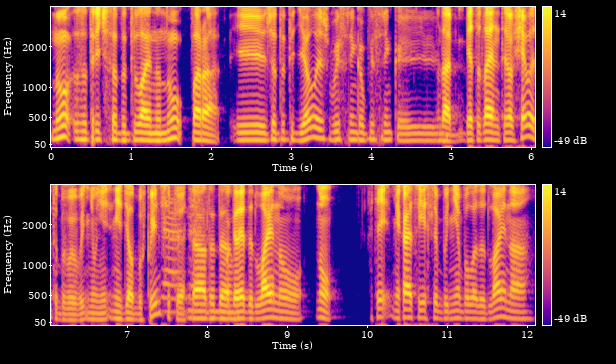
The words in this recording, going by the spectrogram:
ну, за три часа до дедлайна, ну, пора. И что-то ты делаешь быстренько-быстренько. И... Ну да, без дедлайна ты вообще это бы не, не сделал бы в принципе. Да, да, да. Благодаря дедлайну, ну, хотя, мне кажется, если бы не было дедлайна,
